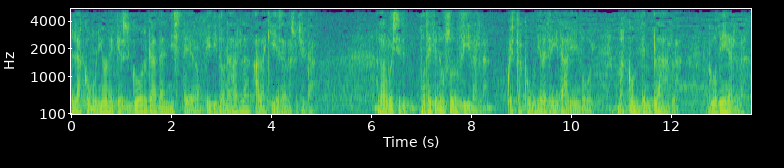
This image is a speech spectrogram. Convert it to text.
la comunione che sgorga dal mistero e di donarla alla Chiesa e alla società. Allora voi siete, potete non solo viverla, questa comunione trinitaria in voi, ma contemplarla, goderla,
